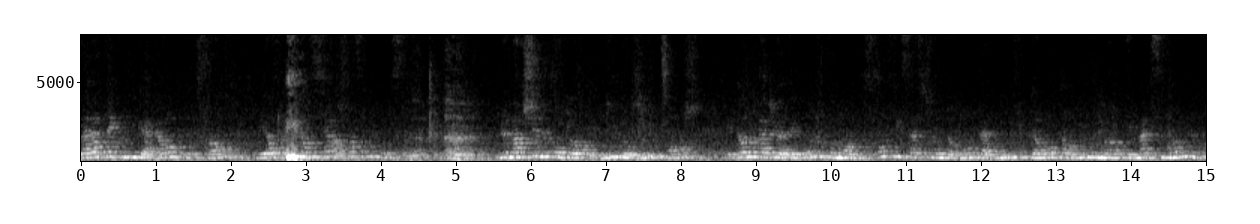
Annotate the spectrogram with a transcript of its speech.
valeur technique à 40% et offre financière à 60%. Le marché ne comporte ni lot ni tranche et donnera lieu à des bons de commande sans fixation d'un montant, minimum et maximum de.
